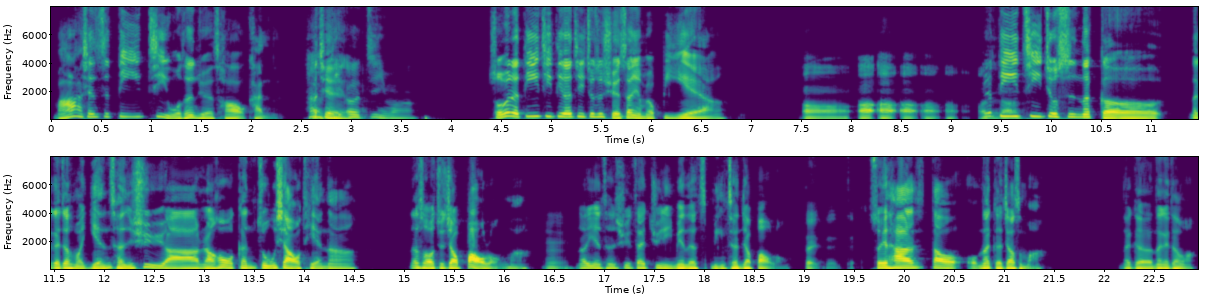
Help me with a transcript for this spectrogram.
麻辣鲜师第一季我真的觉得超好看的，而且第二季吗？所谓的第一季、第二季就是学生有没有毕业啊？哦哦哦哦哦哦，因为第一季就是那个那个叫什么言承旭啊，然后跟朱孝天啊，那时候就叫暴龙嘛。嗯，那言承旭在剧里面的名称叫暴龙，对对对，所以他到哦那个叫什么啊，那个那个叫什么，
